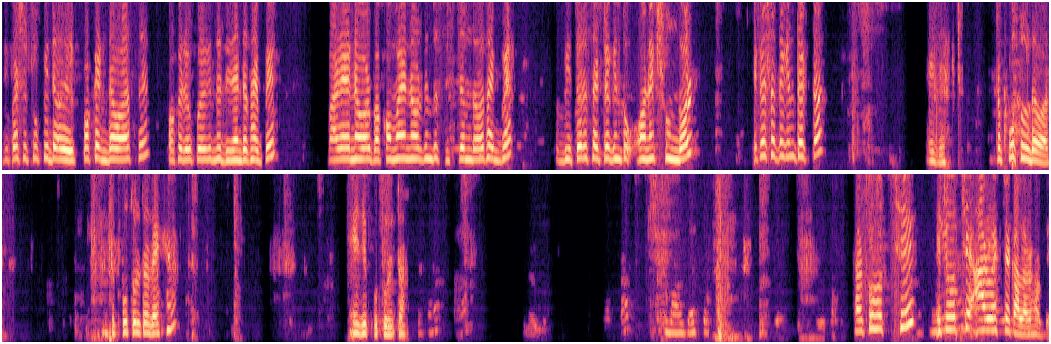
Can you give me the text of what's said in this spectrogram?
দুই পাশে টুপি পকেট দেওয়া আছে। পকেটের উপরে কিন্তু ডিজাইনটা থাকবে। বাড়িয়ে নেওয়ার বা কমায় নেওয়ার কিন্তু সিস্টেম দেওয়া থাকবে। ভিতরের সাইডটা কিন্তু অনেক সুন্দর। এটার সাথে কিন্তু একটা এই যে, একটা পুতুল দেওয়া আছে। যে পুতুলটা দেখেন। এই যে পুতুলটা। তারপর হচ্ছে, এটা হচ্ছে আরও একটা কালার হবে।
